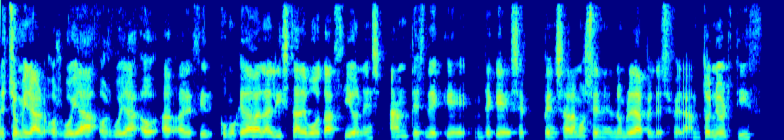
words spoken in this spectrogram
de hecho, mirad, os voy a, os voy a, decir cómo quedaba la lista de votaciones antes de que, de que se pensáramos en el nombre de Apple Esfera. Antonio Ortiz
